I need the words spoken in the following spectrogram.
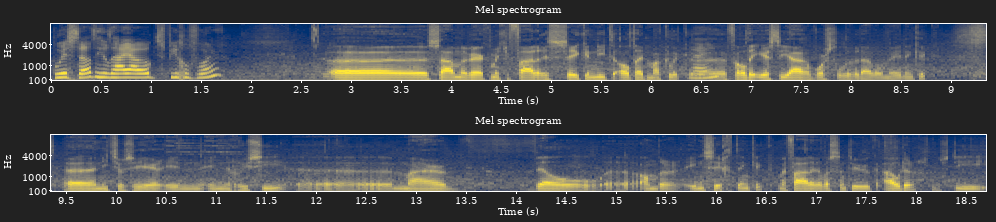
Hoe is dat? Hield hij jou ook de spiegel voor? Uh, samenwerken met je vader is zeker niet altijd makkelijk. Nee. Uh, vooral de eerste jaren worstelden we daar wel mee, denk ik. Niet zozeer in, in ruzie, maar wel ander inzicht, denk ik. Mijn vader was natuurlijk ouder, dus die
